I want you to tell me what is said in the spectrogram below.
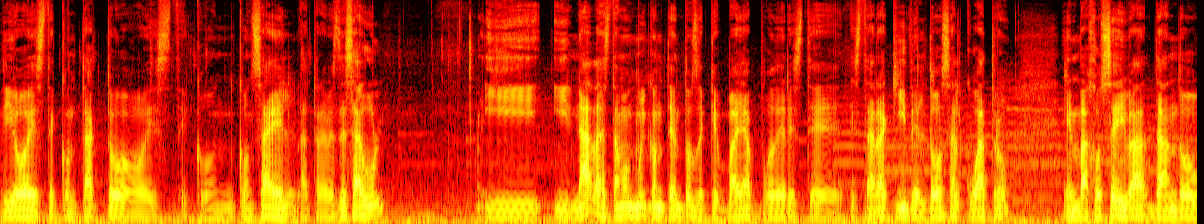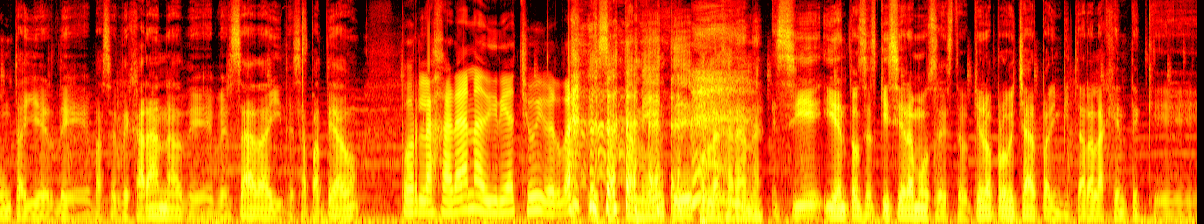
dio este contacto este, con, con Sael a través de Saúl y, y, nada, estamos muy contentos de que vaya a poder este, estar aquí del 2 al 4 en Bajo Ceiba dando un taller de, va a ser de jarana, de versada y de zapateado por la jarana, diría Chuy, ¿verdad? Exactamente, por la jarana. Sí, y entonces quisiéramos, este, quiero aprovechar para invitar a la gente que,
